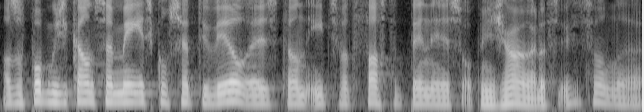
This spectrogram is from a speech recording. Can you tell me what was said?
alsof popmuzikant zijn meer iets conceptueel is dan iets wat vast te pinnen is op een genre. Dat is zo'n. eh,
